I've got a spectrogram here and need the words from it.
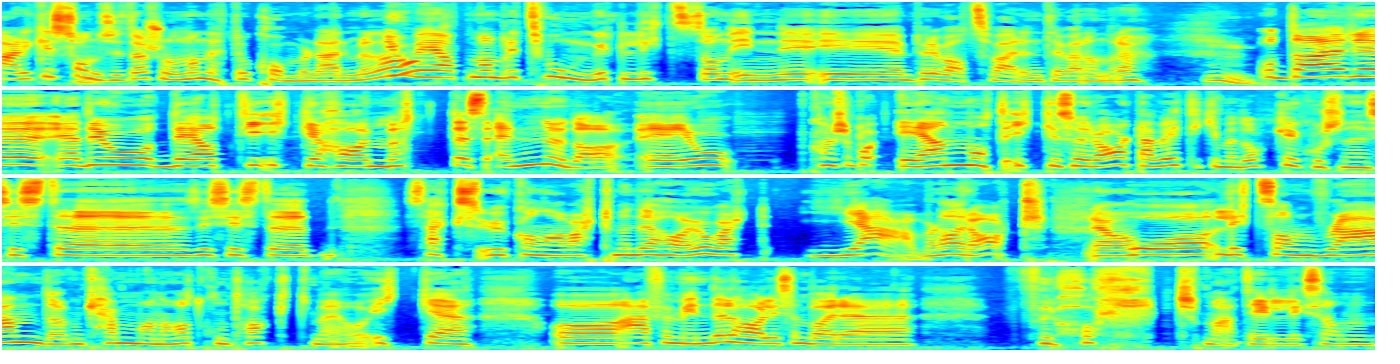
Er det ikke sånne situasjoner man nettopp kommer nærmere, da? Ved at man blir tvunget litt sånn inn i, i privatsfæren til hverandre? Og der eh, er det jo det at de ikke har møttes ennå, da, er jo kanskje på en måte ikke så rart. Jeg vet ikke med dere hvordan de siste, de siste seks ukene har vært, men det har jo vært jævla rart. Ja. Og litt sånn random hvem man har hatt kontakt med og ikke. Og jeg for min del har liksom bare forholdt meg til liksom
